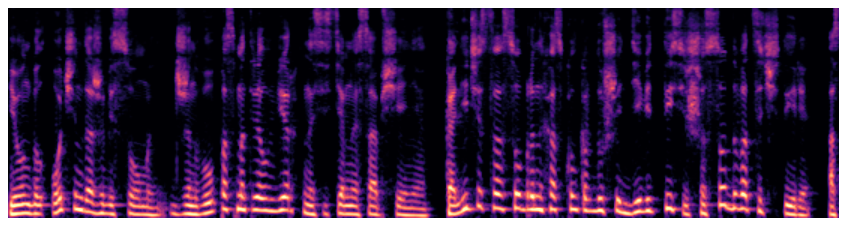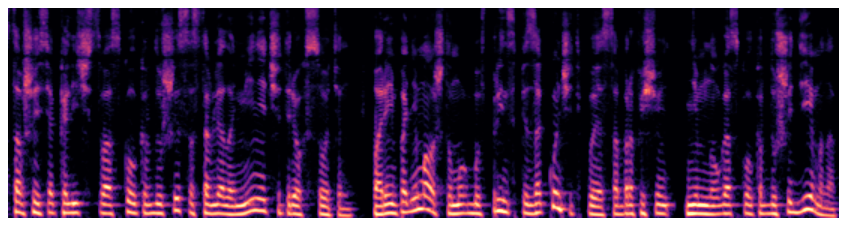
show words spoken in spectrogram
И он был очень даже весомый. Джинву посмотрел вверх на системное сообщение. Количество собранных осколков души 9624. Оставшееся количество осколков души составляло менее четырех сотен. Парень понимал, что мог бы в принципе закончить квест, собрав еще немного осколков души демонов.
